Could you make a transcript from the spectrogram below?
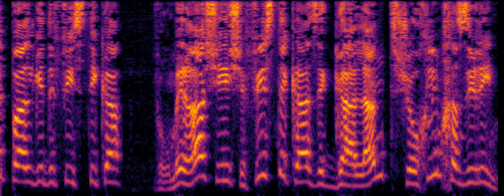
ופלגי דפיסטיקה. ואומר רש"י שפיסטיקה זה גלנט שאוכלים חזירים.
